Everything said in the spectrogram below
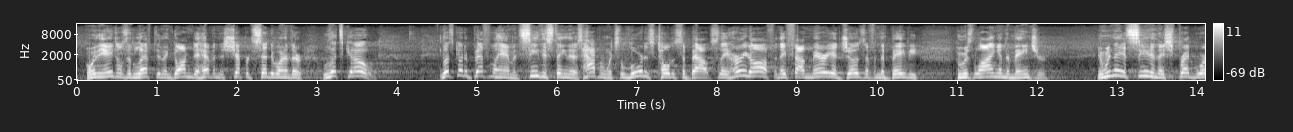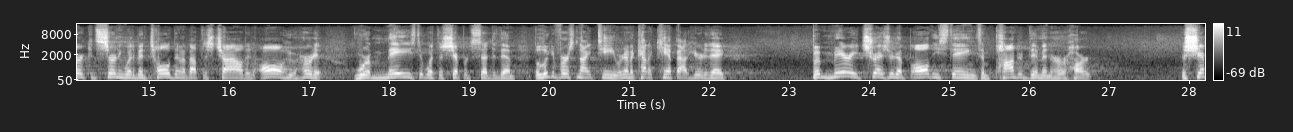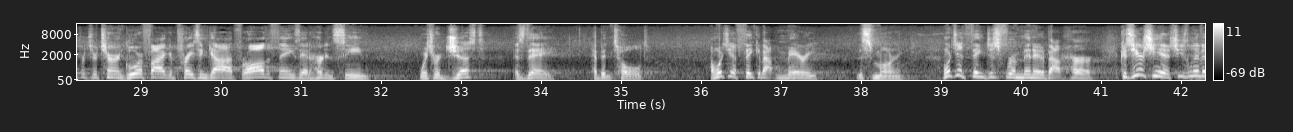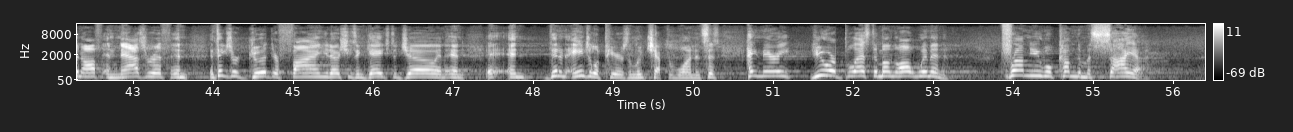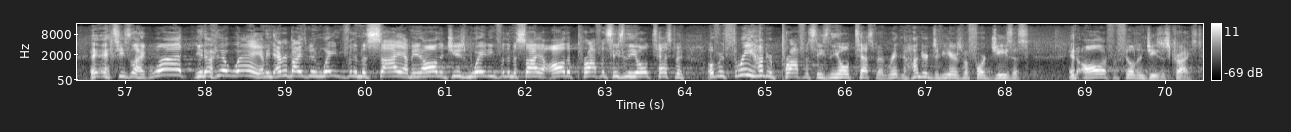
When the angels had left them and gone into heaven, the shepherds said to one another, Let's go. Let's go to Bethlehem and see this thing that has happened, which the Lord has told us about. So they hurried off and they found Mary and Joseph and the baby who was lying in the manger. And when they had seen him, they spread word concerning what had been told them about this child, and all who heard it were amazed at what the shepherds said to them. But look at verse 19. We're going to kind of camp out here today. But Mary treasured up all these things and pondered them in her heart. The shepherds returned, glorifying and praising God for all the things they had heard and seen, which were just as they had been told. I want you to think about Mary this morning. I want you to think just for a minute about her. Because here she is. She's living off in Nazareth, and, and things are good. They're fine. You know, she's engaged to Joe. And, and, and then an angel appears in Luke chapter 1 and says, Hey, Mary, you are blessed among all women. From you will come the Messiah. And she's like, What? You know, no way. I mean, everybody's been waiting for the Messiah. I mean, all the Jews waiting for the Messiah, all the prophecies in the Old Testament. Over 300 prophecies in the Old Testament written hundreds of years before Jesus and all are fulfilled in Jesus Christ.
